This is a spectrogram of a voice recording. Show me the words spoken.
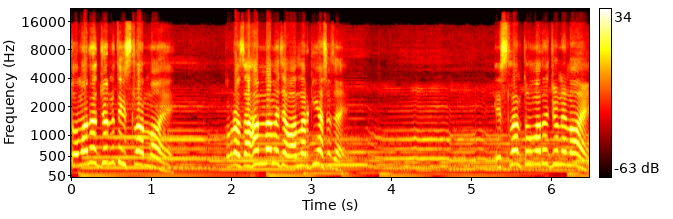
তোমাদের জন্য তো ইসলাম নয়, তোমরা জাহান নামে যাও, আল্লাহর কি আসে যায়? ইসলাম তোমাদের জন্য নয়,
